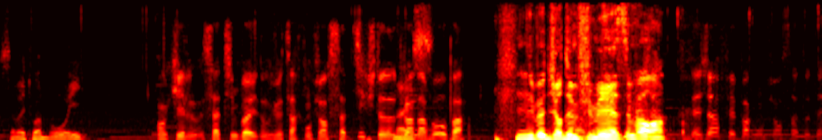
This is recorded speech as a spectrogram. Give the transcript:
ça va toi boy? Tranquille, c'est à Team Boy donc je vais te faire confiance. Ça te dit que je te donne Nice. plein d'infos ou pas Il va dur de me Ah, fumer, c'est mort, hein. Déjà, fais pas confiance à Totai.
